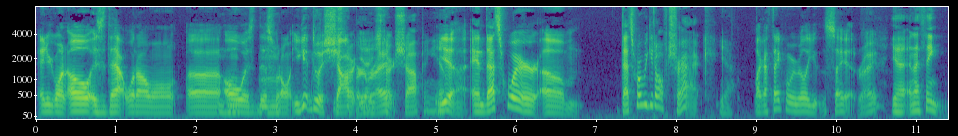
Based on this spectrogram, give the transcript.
And you're going, oh, is that what I want? Uh, oh, is this what I want? You get into a shopper, Start, yeah, you right? start shopping. Yep. Yeah, and that's where um, that's where we get off track. Yeah. Like I think when we really say it, right? Yeah, and I think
